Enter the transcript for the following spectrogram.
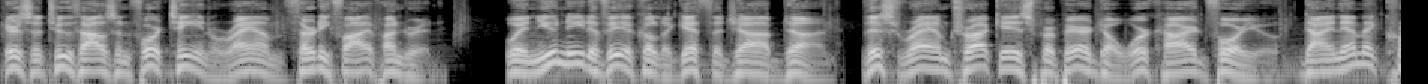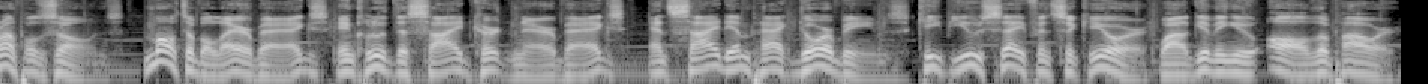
Here's a 2014 Ram 3500. When you need a vehicle to get the job done, this Ram truck is prepared to work hard for you. Dynamic crumple zones, multiple airbags, include the side curtain airbags, and side impact door beams keep you safe and secure while giving you all the power.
